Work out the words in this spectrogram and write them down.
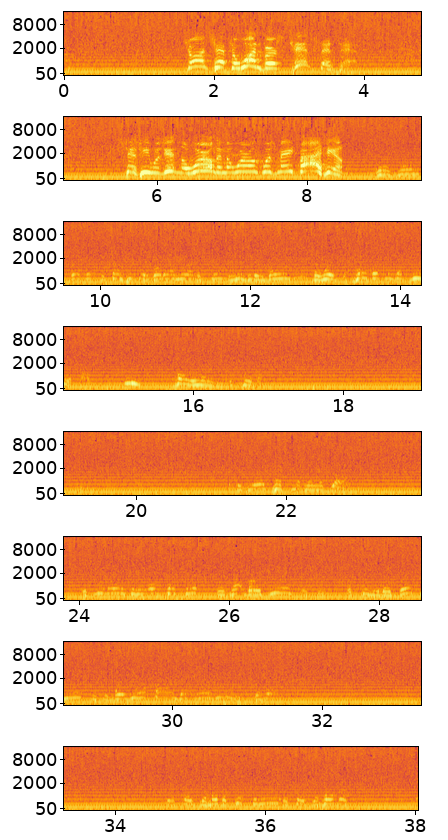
John chapter 1, verse 10 says that. It says he was in the world and the world was made by him. There's no reference to some people to go down here on the street and use it in vain. The word Jehovah is a beautiful, sweet, holy name, Jehovah. It was the Old Testament name of God. If you notice in the Old Testament, there's not very few instances, excuse me, there's very few instances where you will find that word used, Jehovah. It'll say Jehovah took Tsidkenu, it'll say Jehovah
